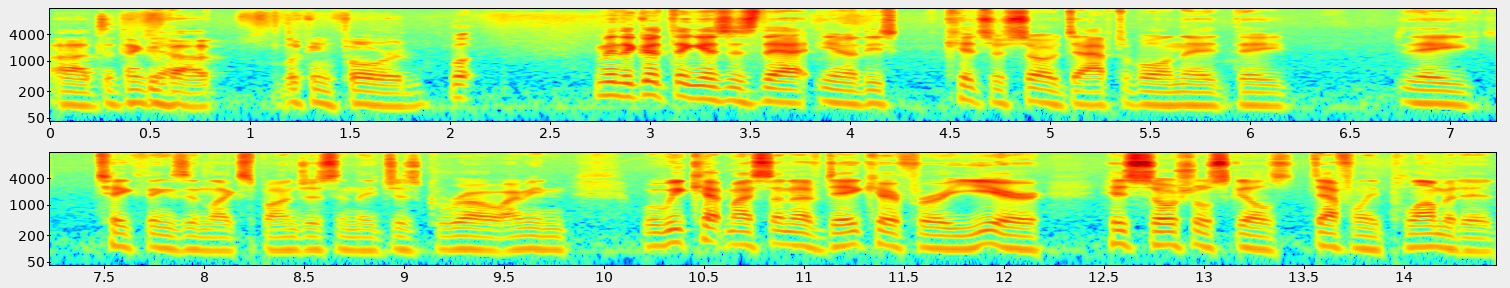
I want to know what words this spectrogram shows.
uh, to think Yeah. about looking forward. Well, I mean, the good thing is, is that you know these kids are so adaptable and they they they take things in like sponges and they just grow. I mean, when we kept my son out of daycare for a year, his social skills definitely plummeted,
